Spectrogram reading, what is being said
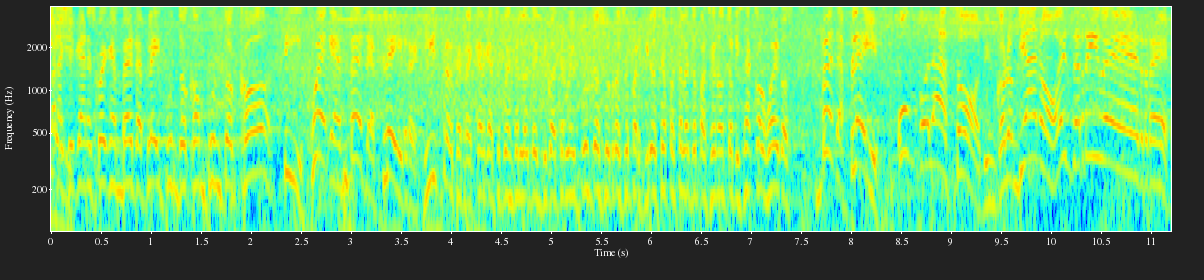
Para que ganes, juega en betplay.com.co. Sí, juega en Betplay. Regístrate, recarga tu cuenta en los 24 mil puntos. Surro Supergiro se apuesta la tu pasión, autoriza con juegos. Betplay, un golazo de un colombiano. Es de River.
